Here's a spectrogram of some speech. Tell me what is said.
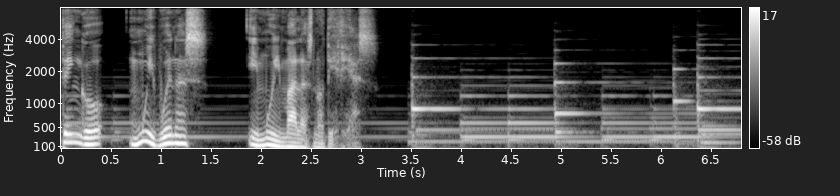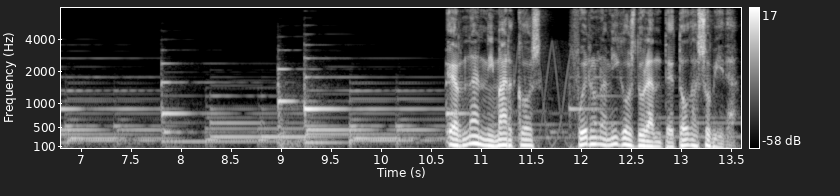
Tengo muy buenas y muy malas noticias. Hernán y Marcos fueron amigos durante toda su vida.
